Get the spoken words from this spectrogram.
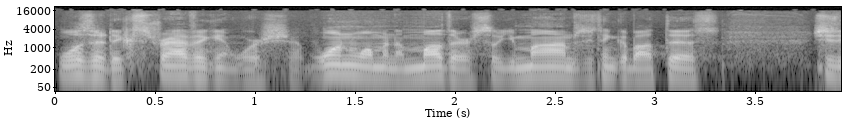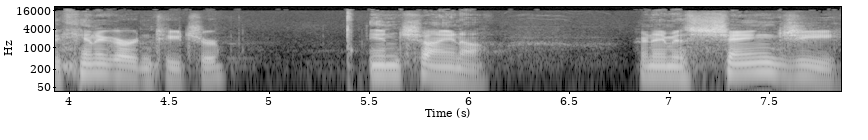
Was it extravagant worship? One woman, a mother, so you moms, you think about this. She's a kindergarten teacher in China. Her name is Shang Ji.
